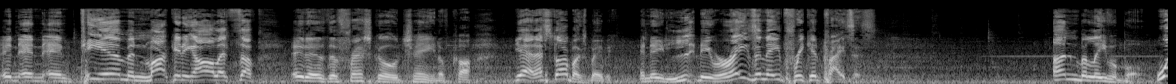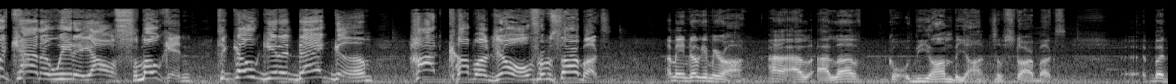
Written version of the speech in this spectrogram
and and, and TM and marketing all that stuff. It is the Fresco chain of car. Yeah, that's Starbucks, baby. And they they raising their freaking prices. Unbelievable. What kind of weed are y'all smoking to go get a dadgum hot cup of Joe from Starbucks? I mean, don't get me wrong. I, I, I love the ambiance of Starbucks. Uh, but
